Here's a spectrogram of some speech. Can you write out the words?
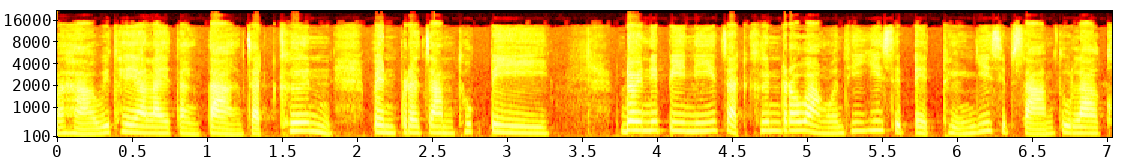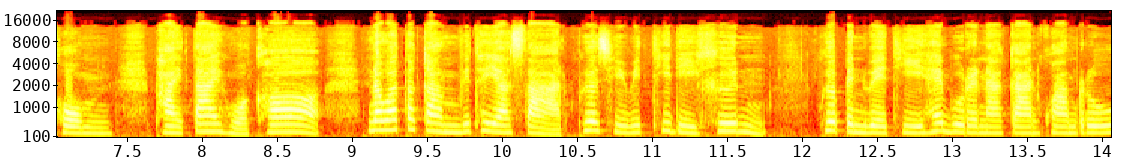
มหาวิทยาลัยต่างๆ จัดขึ้น เป็นประจำทุกปี โดยในปีนี้จัดขึ้นระหว่างวันที่ 21 ถึง 23 ตุลาคม ภายใต้หัวข้อ นวัตกรรมวิทยาศาสตร์ เพื่อชีวิตที่ดีขึ้น เพื่อเป็นเวทีให้บูรณาการความรู้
